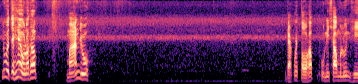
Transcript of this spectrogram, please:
นึกว่าจะแห้วแล้วครับ หมานอยู่ ดักไว้ต่อครับพรุ่งนี้เช้ามาลุ้นที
